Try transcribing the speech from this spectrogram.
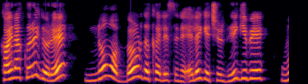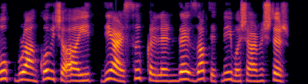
Kaynaklara göre Nova Brda Kalesi'ni ele geçirdiği gibi Vuk Brankoviç'e ait diğer Sırp kalelerini de zapt etmeyi başarmıştır.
